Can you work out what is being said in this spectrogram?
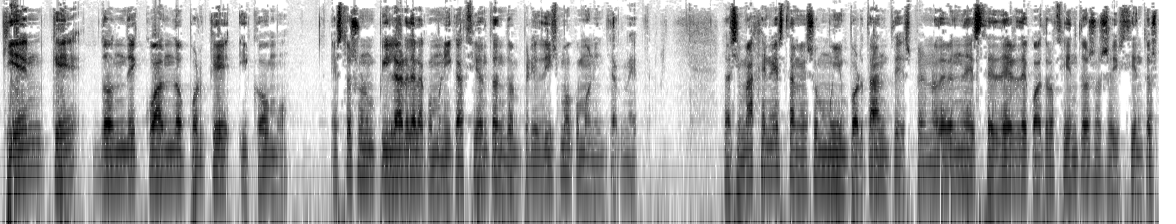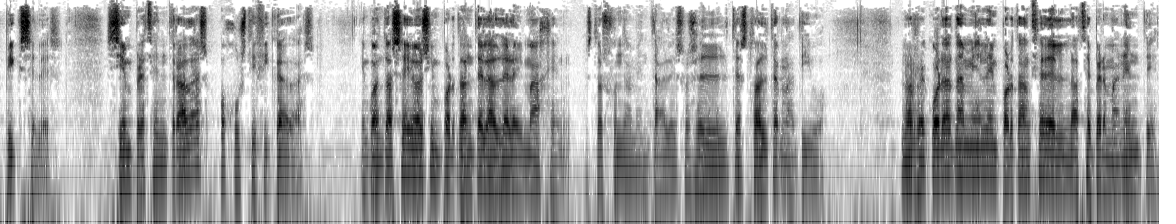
¿Quién, qué, dónde, cuándo, por qué y cómo? Estos son un pilar de la comunicación tanto en periodismo como en Internet. Las imágenes también son muy importantes, pero no deben exceder de 400 o 600 píxeles, siempre centradas o justificadas. En cuanto a SEO, es importante el de la imagen. Esto es fundamental. Eso es el texto alternativo. Nos recuerda también la importancia del enlace permanente,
